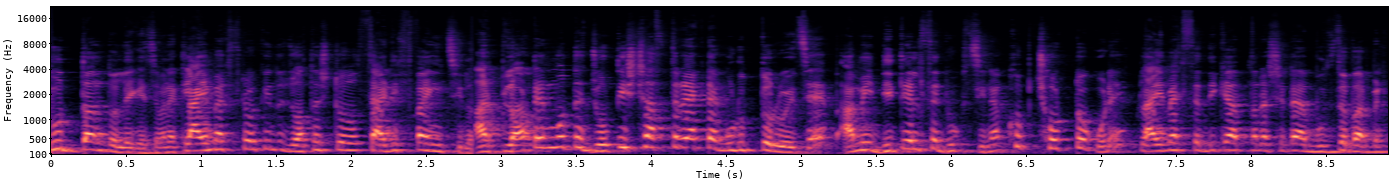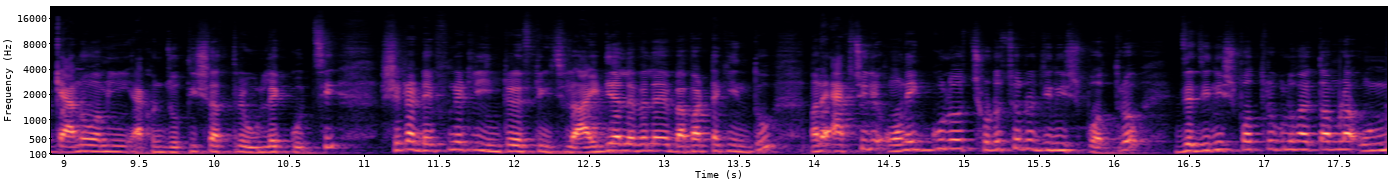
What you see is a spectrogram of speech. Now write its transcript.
দুর্দান্ত লেগেছে। মানে ক্লাইম্যাক্সটাও কিন্তু যথেষ্ট স্যাটিসফাইং ছিল। আর প্লটের মধ্যে জ্যোতিষশাস্ত্রের একটা গুরুত্ব রয়েছে। আমি ডিটেলসে ঢুকছি না, খুব ছোট্ট করে। ক্লাইম্যাক্সের দিকে আপনারা সেটা বুঝতে পারবেন কেন আমি এখন জ্যোতিষশাস্ত্রে উল্লেখ করছি। সেটা ডেফিনেটলি ইন্টারেস্টিং ছিল। আইডিয়া লেভেলের ব্যাপারটা কিন্তু মানে অ্যাকচুয়ালি অনেকগুলো ছোট ছোট জিনিসপত্র, যে জিনিসপত্রগুলো হয়তো আমরা অন্য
